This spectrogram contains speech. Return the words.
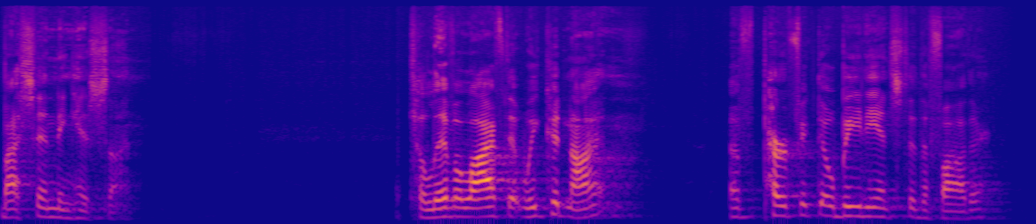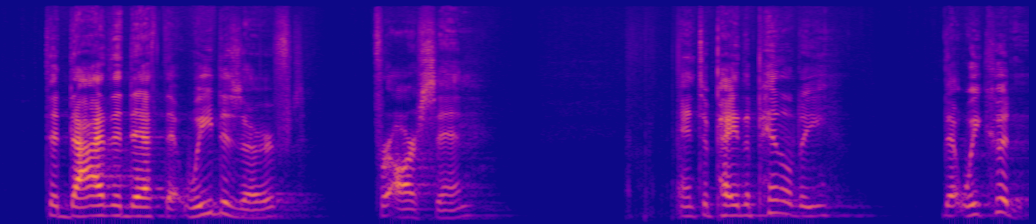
By sending His Son to live a life that we could not, of perfect obedience to the Father, to die the death that we deserved for our sin, and to pay the penalty that we couldn't.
